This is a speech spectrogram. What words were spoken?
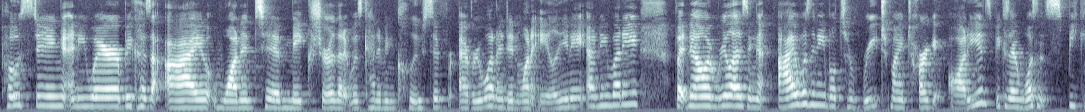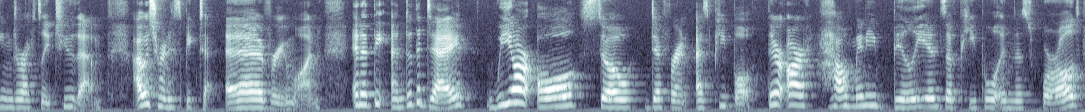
posting anywhere because I wanted to make sure that it was kind of inclusive for everyone. I didn't want to alienate anybody. But now I'm realizing that I wasn't able to reach my target audience because I wasn't speaking directly to them. I was trying to speak to everyone. And at the end of the day, we are all so different as people. There are how many billions of people in this world?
